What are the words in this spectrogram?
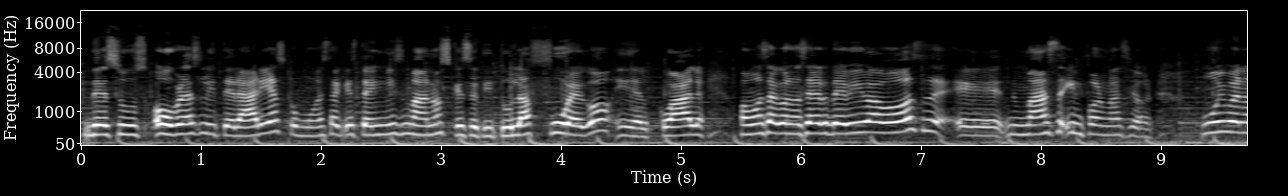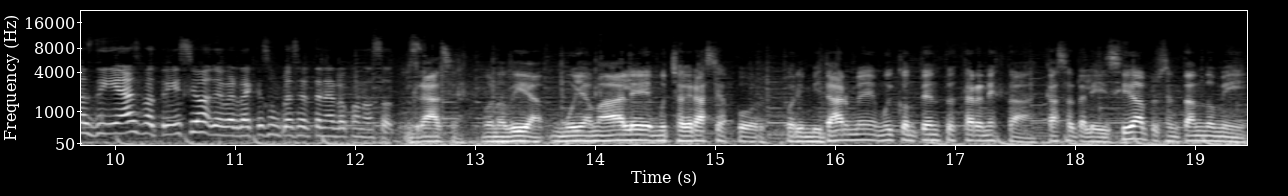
de sus obras literarias, como esta que está en mis manos, que se titula Fuego y del cual vamos a conocer de viva voz eh, más información. Muy buenos días, Patricio. De verdad que es un placer tenerlo con nosotros. Gracias, buenos días. Muy amable, muchas gracias por, por invitarme. Muy contento de estar en esta casa televisiva presentando mi,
